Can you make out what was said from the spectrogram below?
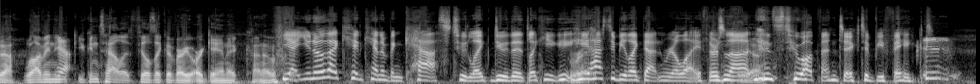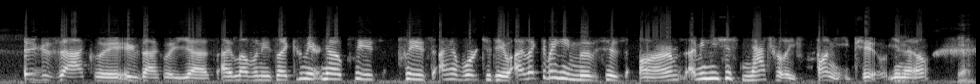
Yeah. Well, I mean, Yeah. you, you can tell it feels like a very organic kind of. Yeah, you know that kid can't have been cast to like do the like he he Right. has to be like that in real life. There's not Yeah. it's too authentic to be faked. Exactly, exactly. Yes, I love when he's like, "Come here, no, please, please, I have work to do." I like the way he moves his arms. I mean, he's just naturally funny too. You know, Yeah.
